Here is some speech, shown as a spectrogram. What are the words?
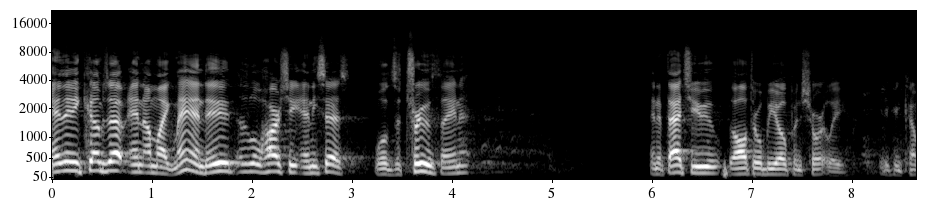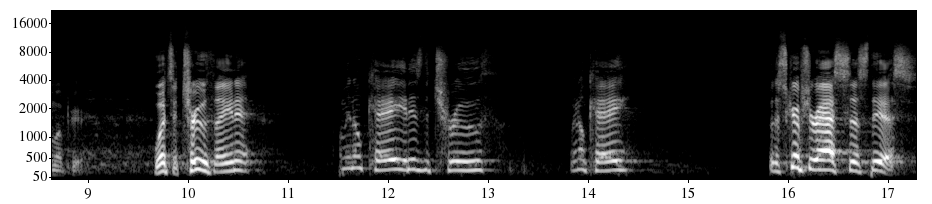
And then he comes up and I'm like, man, dude, that's a little harsh. And he says, well, it's the truth, ain't it? And if that's you, the altar will be open shortly. You can come up here. What's the truth, ain't it? I mean, okay, it is the truth. I mean, okay. But the scripture asks us this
